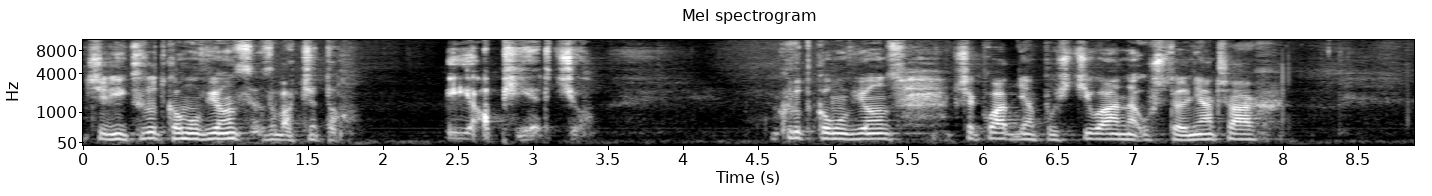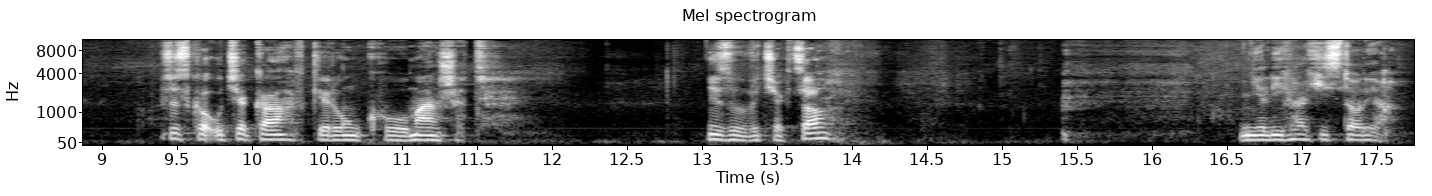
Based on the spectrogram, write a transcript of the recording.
Czyli krótko mówiąc, zobaczcie to. Ja pierciu. Krótko mówiąc, przekładnia puściła na uszczelniaczach. Wszystko ucieka w kierunku manszet. Niezły wyciek, co? Nie licha historia.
